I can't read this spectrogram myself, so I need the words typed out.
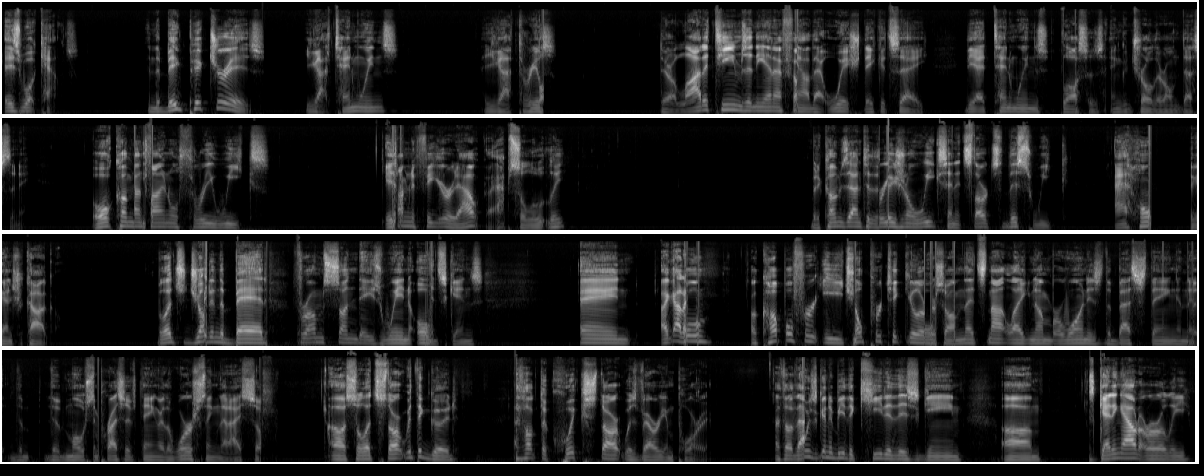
is what counts. And the big picture is you got 10 wins, you got three losses. There are a lot of teams in the NFL now that wish they could say they had 10 wins, losses, and control their own destiny. All come down final three weeks. Is time to figure it out? Absolutely. But it comes down to the divisional weeks, and it starts this week at home against Chicago. But let's jump in the bed from Sunday's win over Redskins. And I got a, a couple for each, no particular order. So that's not like number one is the best thing and the, the, the most impressive thing or the worst thing that I saw. Uh, so let's start with the good. I thought the quick start was very important. I thought that was going to be the key to this game. Um, getting out early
